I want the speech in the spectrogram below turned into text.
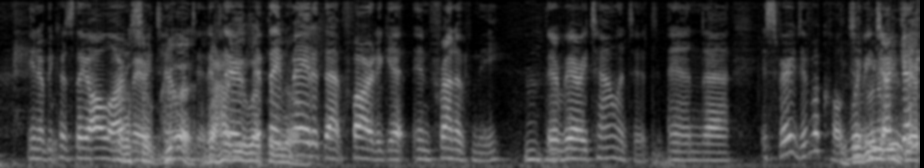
you know, because they all are They're very so good. talented. But if how do you they're- let if they've know? made it that far to get in front of me, Mm-hmm. they're very talented, and uh, it's very difficult If to they're reject reject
